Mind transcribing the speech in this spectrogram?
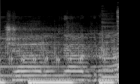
I'm trying to get through.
